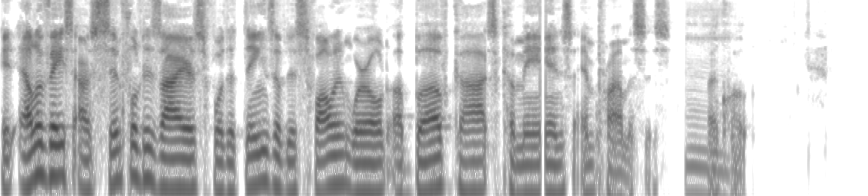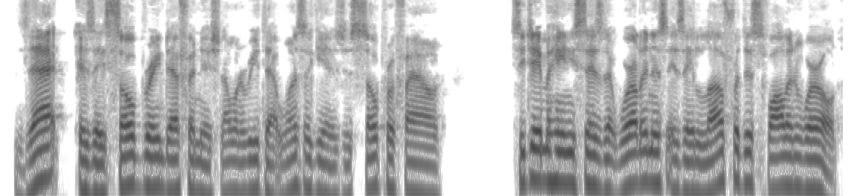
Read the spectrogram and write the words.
It elevates our sinful desires for the things of this fallen world above God's commands and promises. mm. That is a sobering definition. I want to read that once again. It's just so profound. C.J. Mahaney says that worldliness is a love for this fallen world.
